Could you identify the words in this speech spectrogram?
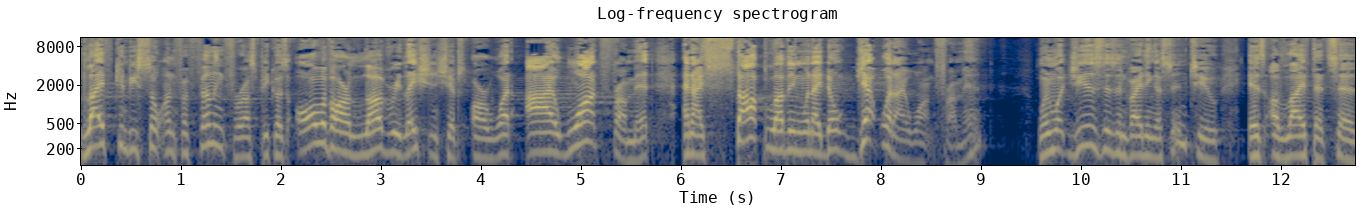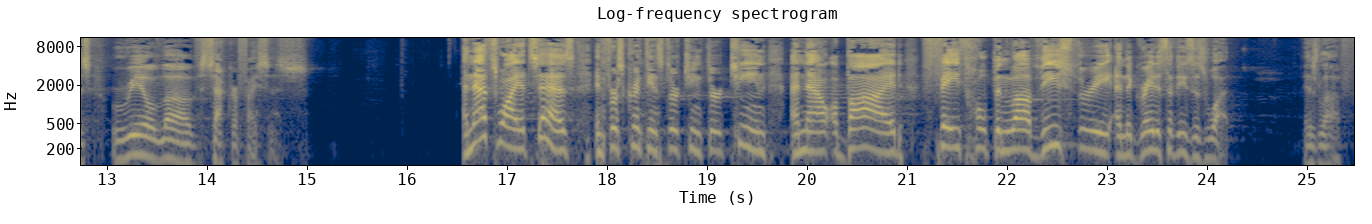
life can be so unfulfilling for us because all of our love relationships are what I want from it, and I stop loving when I don't get what I want from it. When what Jesus is inviting us into is a life that says real love sacrifices. And that's why it says in 1 Corinthians 13, 13, and now abide faith, hope, and love. These three, and the greatest of these is what? Is love.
